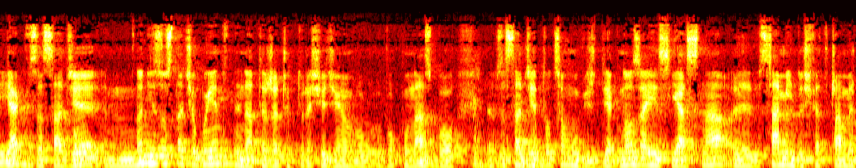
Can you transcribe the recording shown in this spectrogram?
jak w zasadzie mm, no nie zostać obojętny na te rzeczy, które się dzieją wokół nas, bo w zasadzie to, co mówisz, diagnoza jest jasna, sami doświadczamy,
